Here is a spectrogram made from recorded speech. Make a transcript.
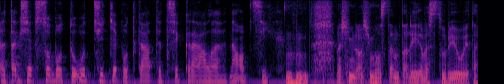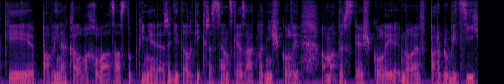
eh, takže v sobotu určitě potkáte tři krále na obcích. Mm-hmm. Naším dalším hostem tady ve studiu je taky Pavlína Kalvachová, zástupkyně ředitelky křesťanské základní školy a materské školy Noé v Pardubicích.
